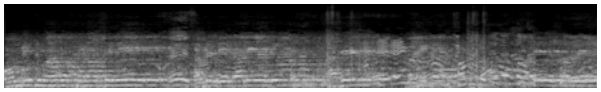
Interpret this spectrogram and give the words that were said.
অমিত মাহাতো পড়াশোনি আপনি যেখানে আছেন আছেন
